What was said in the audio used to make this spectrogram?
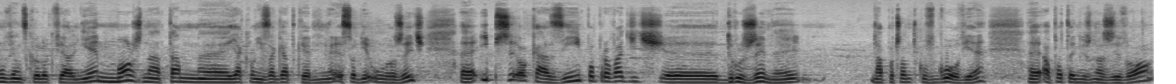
mówiąc kolokwialnie. Można tam e, jakąś zagadkę m, sobie ułożyć e, i przy okazji poprowadzić e, drużyny na początku w głowie, e, a potem już na żywo,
